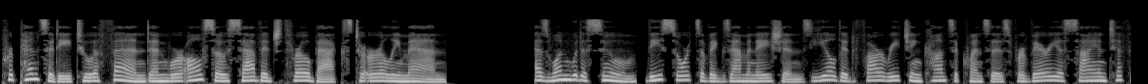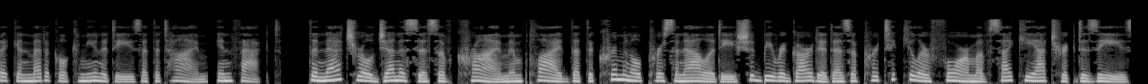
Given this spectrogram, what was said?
propensity to offend and were also savage throwbacks to early man. As one would assume, these sorts of examinations yielded far-reaching consequences for various scientific and medical communities at the time, in fact. The natural genesis of crime implied that the criminal personality should be regarded as a particular form of psychiatric disease.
